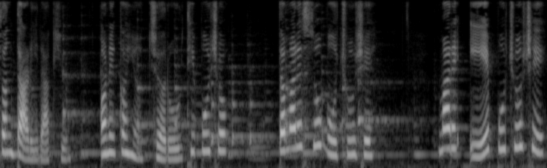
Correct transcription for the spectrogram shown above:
સંતાડી રાખ્યું અને કહ્યું, જરૂરથી પૂછો. તમારે શું પૂછવું છે? મારે એ પૂછવું છે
